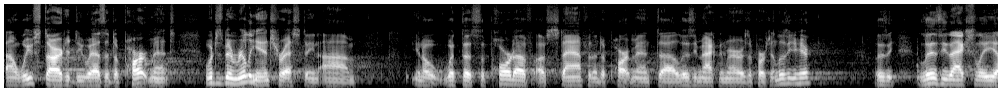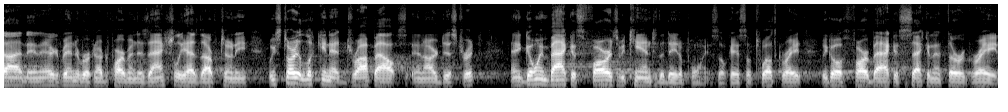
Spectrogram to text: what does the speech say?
uh, we've started to do as a department, which has been really interesting. You know, with the support of, of staff in the department, uh, Lizzie McNamara is a person. Lizzie, you here? Lizzie, Lizzie's actually, uh, and Eric Vanderberg in our department, has actually has the opportunity. We started looking at dropouts in our district and going back as far as we can to the data points. Okay, so 12th grade, we go as far back as second and third grade.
